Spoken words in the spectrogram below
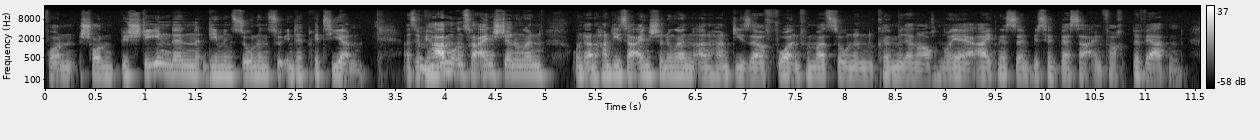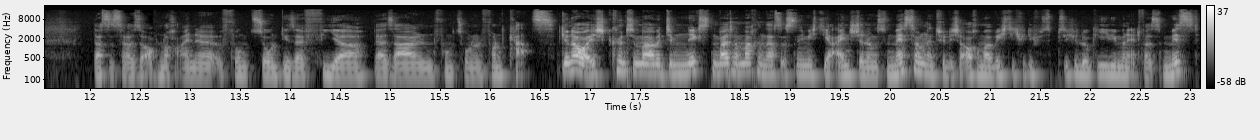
von schon bestehenden Dimensionen zu interpretieren. Also wir mhm. haben unsere Einstellungen und anhand dieser Einstellungen, anhand dieser Vorinformationen können wir dann auch neue Ereignisse ein bisschen besser einfach bewerten. Das ist also auch noch eine Funktion dieser vier basalen Funktionen von Katz. Genau, ich könnte mal mit dem nächsten weitermachen. Das ist nämlich die Einstellungsmessung. Natürlich auch immer wichtig für die Psychologie, wie man etwas misst.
